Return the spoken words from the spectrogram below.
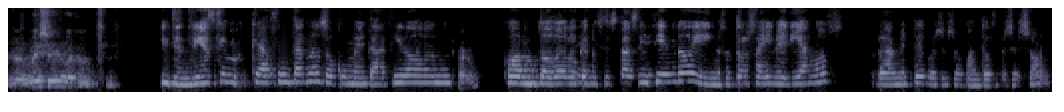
En los meses, bueno, Y tendrías que, que adjuntarnos documentación Claro. con todo lo que nos estás diciendo y nosotros ahí veríamos realmente, pues eso, cuántos meses son.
